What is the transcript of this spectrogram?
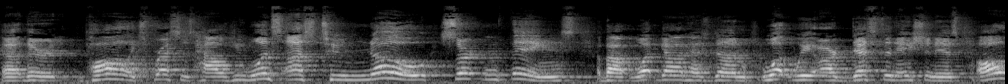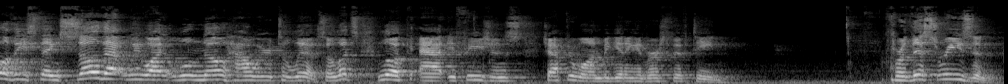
uh, there, Paul expresses how he wants us to know certain things about what God has done, what we, our destination is, all of these things, so that we will know how we're to live. So let's look at Ephesians chapter 1, beginning in verse 15. For this reason,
